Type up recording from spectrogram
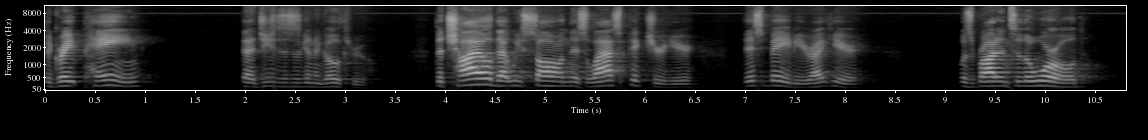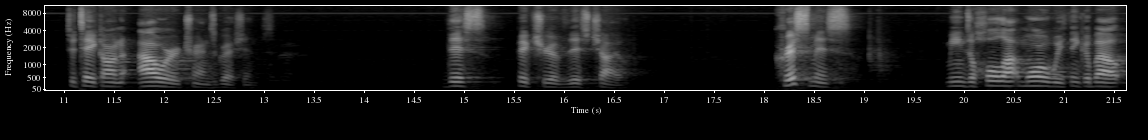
the great pain that Jesus is going to go through. The child that we saw in this last picture here, this baby right here, was brought into the world to take on our transgressions. This picture of this child. Christmas means a whole lot more when we think about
